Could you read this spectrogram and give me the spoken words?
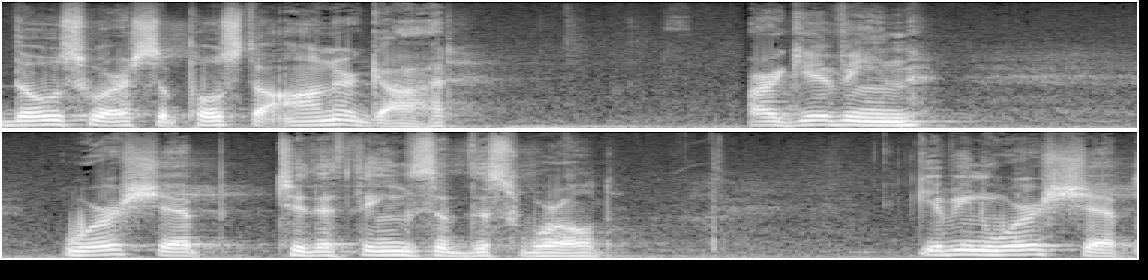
those who are supposed to honor God are giving worship to the things of this world, giving worship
